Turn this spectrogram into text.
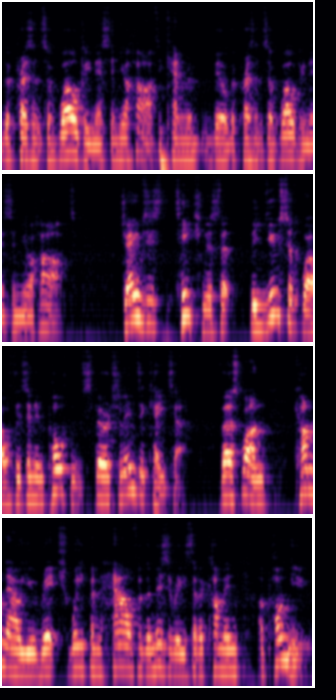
the presence of worldliness in your heart. It can reveal the presence of worldliness in your heart. James is teaching us that the use of wealth is an important spiritual indicator. Verse 1 Come now, you rich, weep and howl for the miseries that are coming upon you.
